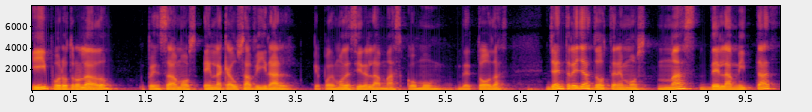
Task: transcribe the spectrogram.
Y por otro lado, pensamos en la causa viral, que podemos decir es la más común de todas. Ya entre ellas dos tenemos más de la mitad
